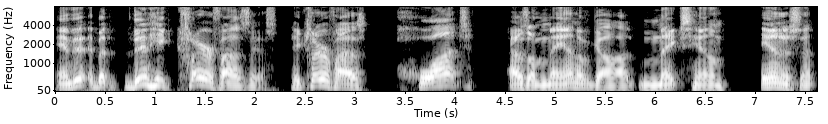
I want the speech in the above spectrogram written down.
And then, but then he clarifies this. He clarifies what, as a man of God, makes him innocent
